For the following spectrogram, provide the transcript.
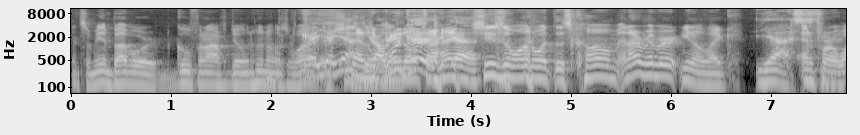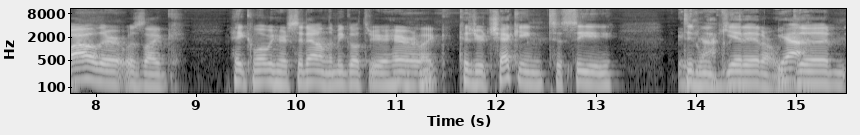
And so me and Bubba were goofing off doing who knows what. Yeah, yeah, yeah. She's, She's the, No, we're good. time. Yeah. she's the one with this comb. And I remember, you know, like, Yes. and for a while there, it was like, hey, come over here, sit down, let me go through your hair. Mm-hmm. Like, because you're checking to see, did we get it? Are we Yeah. good?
